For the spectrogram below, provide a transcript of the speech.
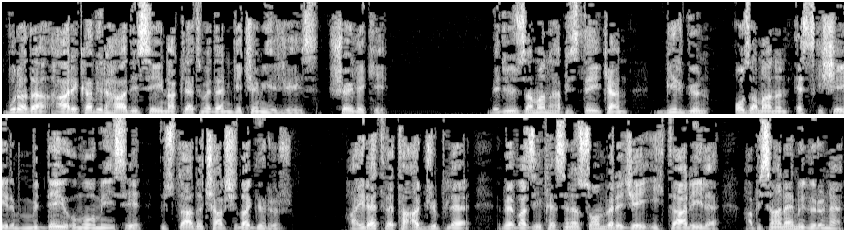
Burada harika bir hadiseyi nakletmeden geçemeyeceğiz. Şöyle ki, Bediüzzaman hapisteyken bir gün o zamanın Eskişehir müdde-i umumisi üstadı çarşıda görür. Hayret ve taaccüple ve vazifesine son vereceği ihtariyle hapishane müdürüne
